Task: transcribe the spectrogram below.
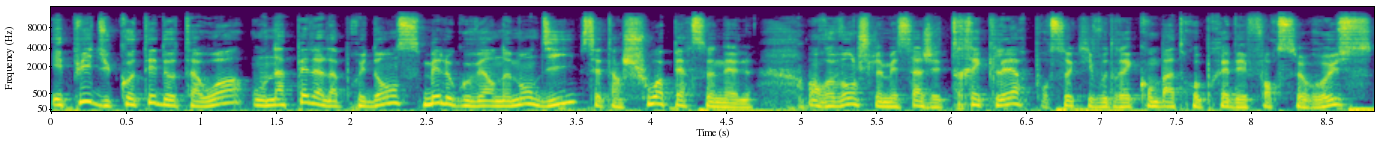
Et puis du côté d'Ottawa, on appelle à la prudence, mais le gouvernement dit c'est un choix personnel. En revanche, le message est très clair pour ceux qui voudraient combattre auprès des forces russes.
